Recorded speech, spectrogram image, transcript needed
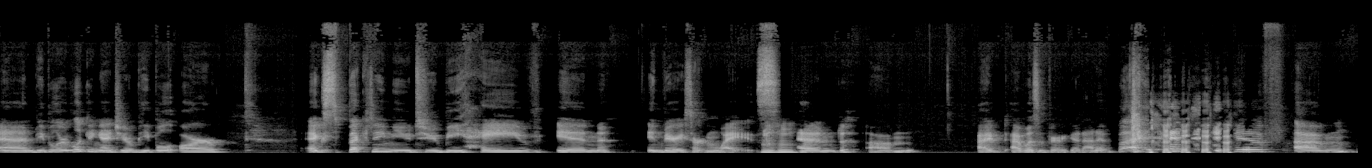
and people are looking at you, and people are expecting you to behave in in very certain ways, mm-hmm. and um, I, I wasn't very good at it, but if um,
